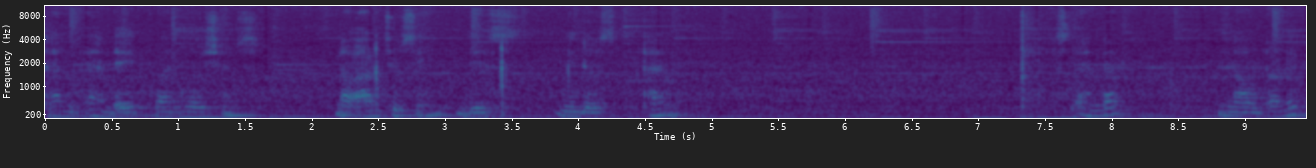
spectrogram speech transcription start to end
10 and 8 point versions. Now I'm choosing this Windows 10 Press enter now done it.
